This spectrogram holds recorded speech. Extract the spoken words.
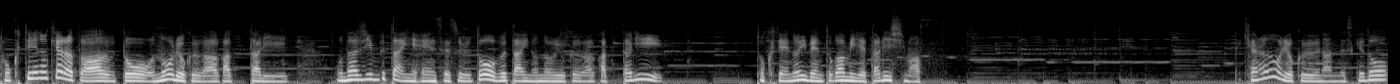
特定のキャラと会うと能力が上がったり、同じ舞台に編成すると舞台の能力が上がったり、特定のイベントが見れたりします。キャラ能力なんですけど、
